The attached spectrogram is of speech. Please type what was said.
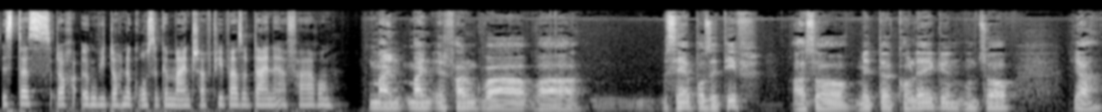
ist das doch irgendwie doch eine große Gemeinschaft? Wie war so deine Erfahrung? Mein, meine Erfahrung war, war sehr positiv. Also mit den Kollegen und so. Ja.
